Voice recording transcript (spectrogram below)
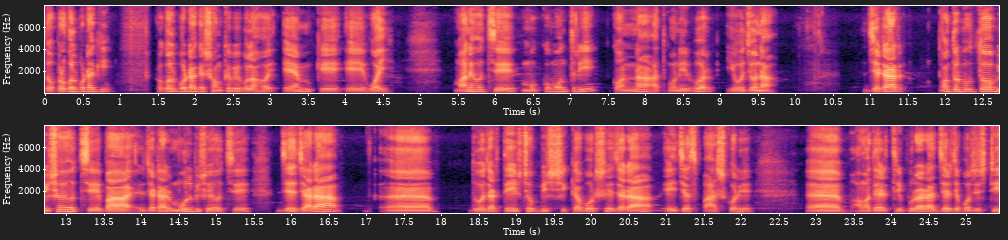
তো প্রকল্পটা কি? প্রকল্পটাকে সংক্ষেপে বলা হয় এম কে এ ওয়াই। মানে হচ্ছে মুখ্যমন্ত্রী কন্যা আত্মনির্ভর যোজনা। যেটার অন্তর্ভুক্ত বিষয় হচ্ছে বা যেটার মূল বিষয় হচ্ছে যে যারা দু হাজার তেইশ চব্বিশ শিক্ষাবর্ষে যারা এইচএস পাস করে আমাদের ত্রিপুরা রাজ্যের যে পঁচিশটি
